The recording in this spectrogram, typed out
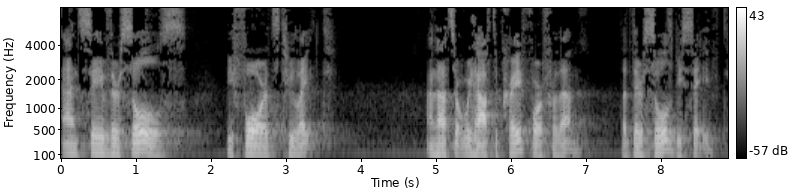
and save their souls before it's too late. And that's what we have to pray for for them, that their souls be saved.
